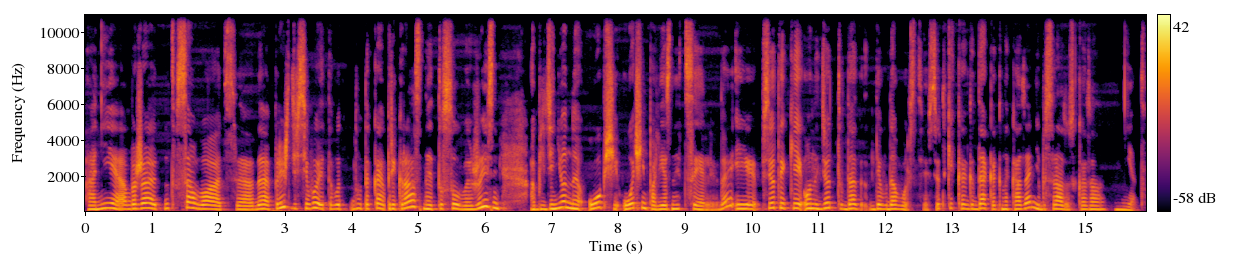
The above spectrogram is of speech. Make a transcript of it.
они обожают ну, тусоваться, да, прежде всего это вот ну, такая прекрасная тусовая жизнь, объединенная общей, очень полезной целью, да, и все-таки он идет туда для удовольствия. Все-таки когда как наказание бы сразу сказала нет.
